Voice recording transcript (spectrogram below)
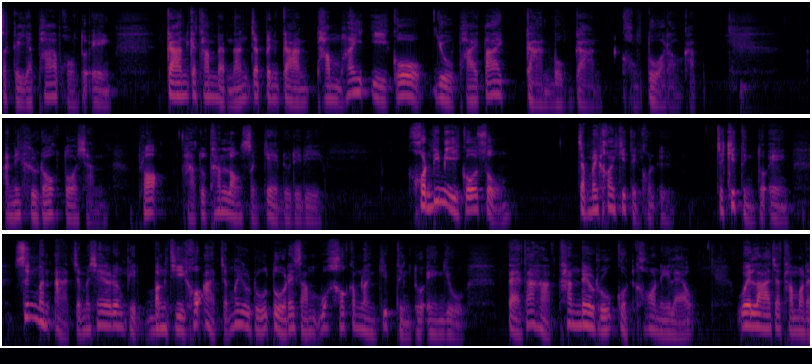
ศักยภาพของตัวเอง การกระทำแบบนั้นจะเป็นการทำให้อีโก้อยู่ภายใต้การบงการของตัวเราครับ อันนี้คือโรคตัวฉัน เพราะหากทุกท่านลองสังเกตดูดีๆ คนที่มีอีโก้สูง จะไม่ค่อยคิดถึงคนอื่น จะคิดถึงตัวเอง ซึ่งมันอาจจะไม่ใช่เรื่องผิด บางทีเขาอาจจะไม่รู้ตัวได้ซ้ำว่าเขากำลังคิดถึงตัวเองอยู่ แต่ถ้าหากท่านได้รู้กฎข้อนี้แล้ว เวลาจะทำอะไร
